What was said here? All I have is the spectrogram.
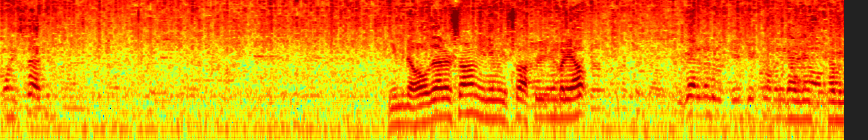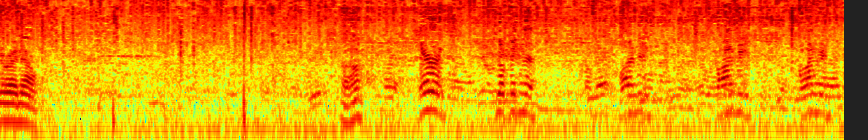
Twenty seconds. You need me to hold that or something? You need me to swap anybody out? We got another engine coming. Got an engine coming in right now. Uh huh. Aaron, jump in here. Find me. Find me. Find.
